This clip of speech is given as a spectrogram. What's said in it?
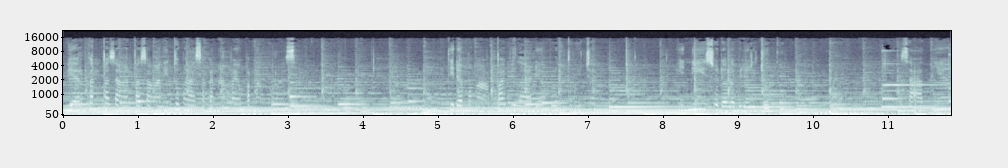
Biarkan pasangan-pasangan itu merasakan apa yang pernah kurasa. Tidak mengapa bila ada yang belum terucap. Ini sudah lebih dari cukup. Saatnya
